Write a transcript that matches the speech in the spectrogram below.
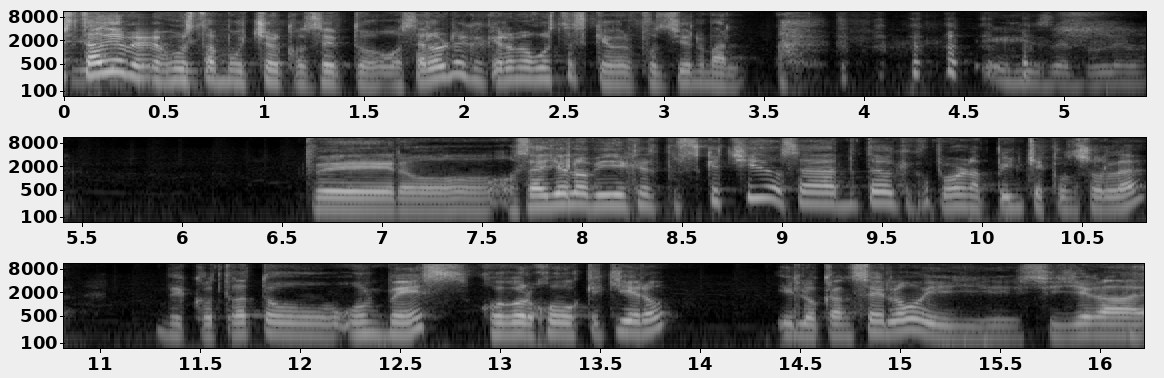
Stadia me gusta mucho el concepto. O sea, lo único que no me gusta es que funcione mal. Ese es el problema. Pero, o sea, yo lo vi y dije, pues qué chido. O sea, no tengo que comprar una pinche consola. Me contrato un mes, juego el juego que quiero y lo cancelo. Y si llega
